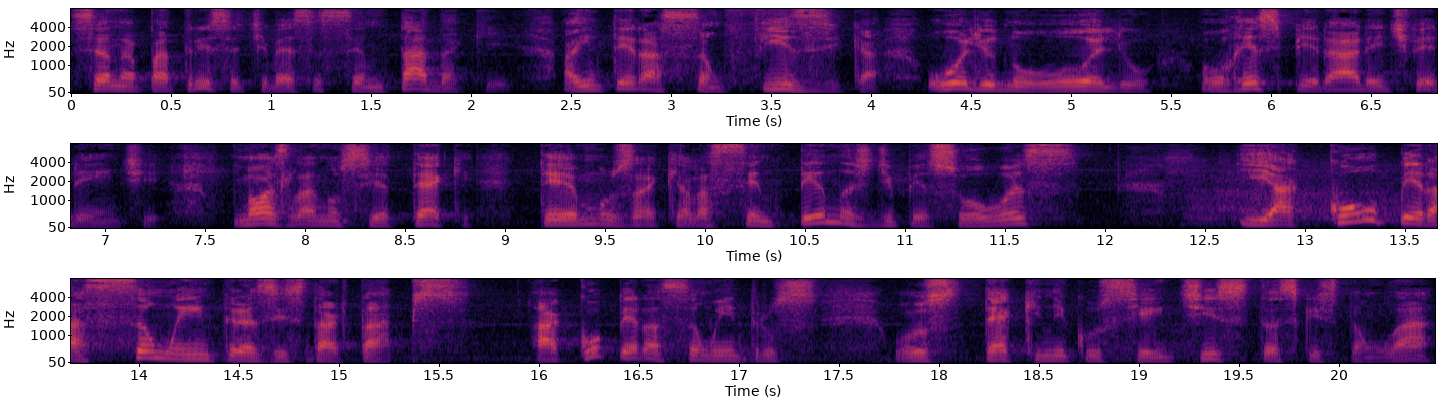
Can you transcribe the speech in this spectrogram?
se a Ana Patrícia tivesse sentada aqui. A interação física, olho no olho, o respirar é diferente. Nós lá no CIETEC temos aquelas centenas de pessoas e a cooperação entre as startups, a cooperação entre os, os técnicos, cientistas que estão lá,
